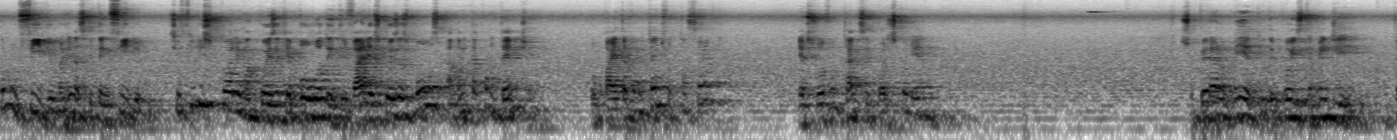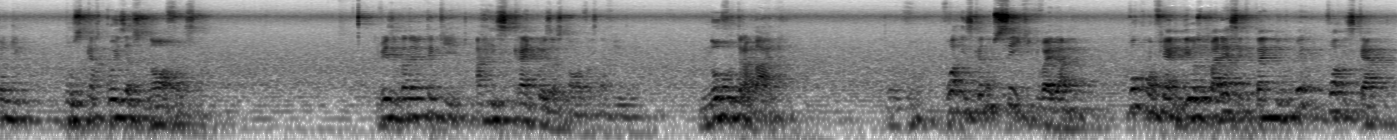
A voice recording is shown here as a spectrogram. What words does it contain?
como um filho, imagina se tem filho, se o filho escolhe uma coisa que é boa dentre várias coisas boas, a mãe está contente, o pai está contente, está certo, é a sua vontade, você pode escolher. Superar o medo, depois também de, então, de buscar coisas novas. De vez em quando a gente tem que arriscar em coisas novas na vida. Novo trabalho. Então, vou arriscar, não sei o que vai dar. Vou confiar em Deus, parece que está indo tudo bem, vou arriscar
